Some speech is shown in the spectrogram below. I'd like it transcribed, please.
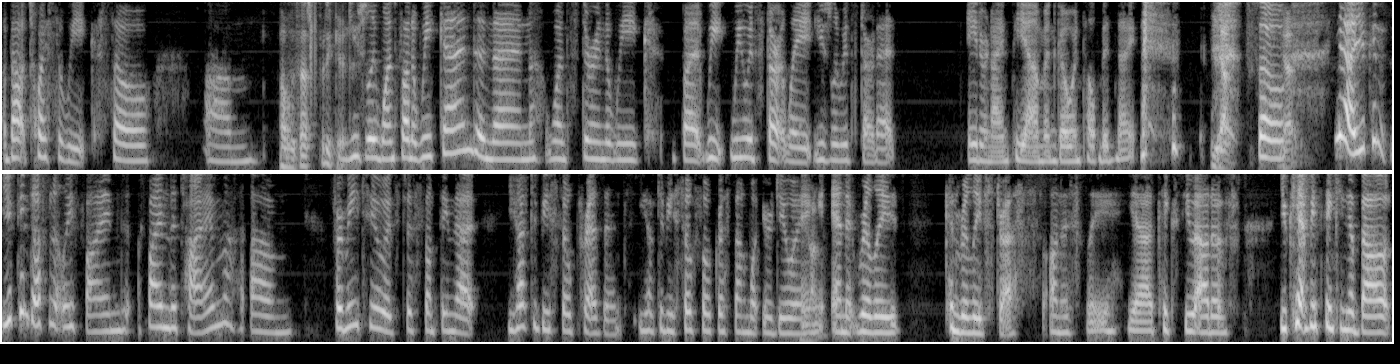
about twice a week. So um, Oh, that's pretty good. usually once on a weekend and then once during the week. But we, we would start late. Usually we'd start at 8 or 9 p.m. and go until midnight. Yeah, so yeah, yeah you can you can definitely find find the time um, for me too it's just something that you have to be so present you have to be so focused on what you're doing yeah. and it really can relieve stress honestly yeah it takes you out of you can't be thinking about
